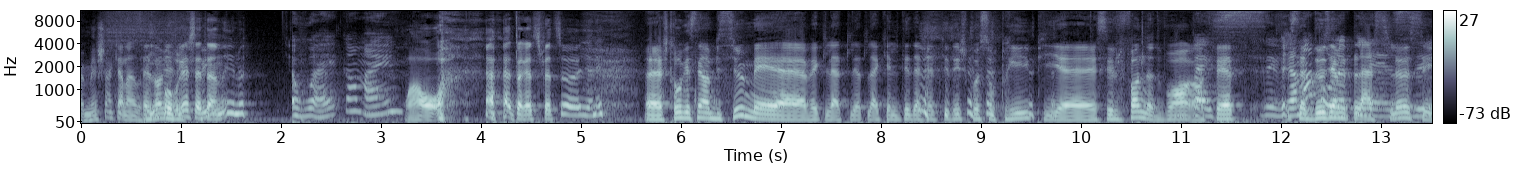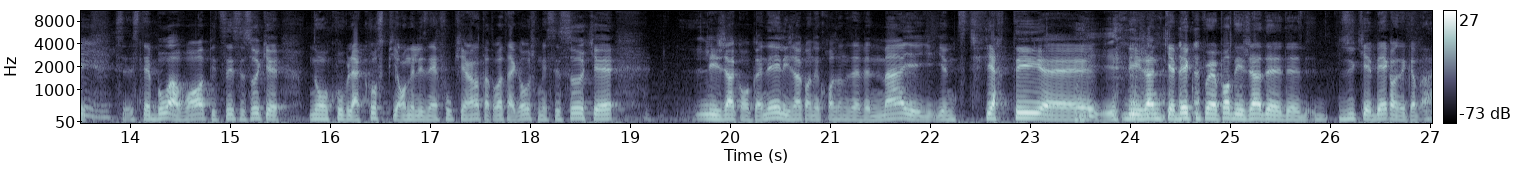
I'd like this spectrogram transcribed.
un méchant calendrier pour vrai cette année, là? Ouais, quand même. Wow! T'aurais-tu fait ça, Yannick? Euh, je trouve que c'est ambitieux, mais euh, avec l'athlète, la qualité d'athlète que tu je suis pas surpris. Puis euh, c'est le fun de te voir, en Ben, fait. c'est vraiment Cette deuxième place-là, c'était beau à voir. Puis tu sais, c'est sûr que nous, on couvre la course, puis on a les infos qui rentrent à droite, à gauche, mais c'est sûr que les gens qu'on connaît, les gens qu'on a croisés dans des événements, il y, a- il y a une petite fierté euh, Oui. des gens de Québec ou peu importe des gens de- de- du Québec. On est comme, ah,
